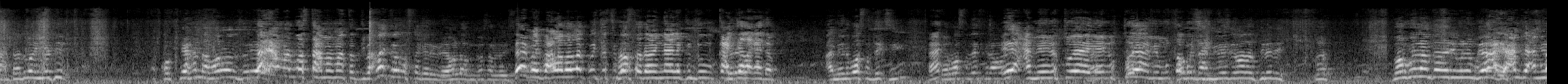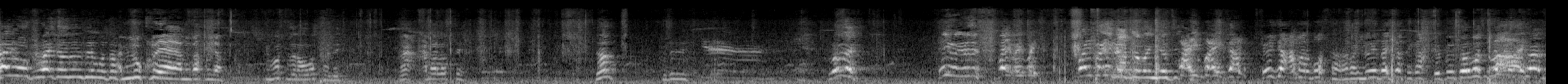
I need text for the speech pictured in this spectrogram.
গান্ডা তো জুরি আরে আমার বস্তা আমার মাথা দিবা বস্তা করে ভাই ভালো ভালো কইতেছি বস্তা দেওয়া নাইলে কিন্তু কাজে লাগাই দাম আমি বস্তা দেখছি হ্যাঁ? বস্তা দেখছি আমি তুই তুই আমি দেওয়া তুলে দি বললাম তাড়াতাড়ি বললাম আমি- আমি- আমি লুক লই আমি বাকিলাম কি বস্তা দাও বস্তা দে না আমার বস্তা দাও তুলে এই ভাই ভাই ভাই ভাই ভাই ভাই ভাই ভাই গাল এই যে আমার বস্তা ভাই লই দাইতা থেকে তুই তোর বস্তা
